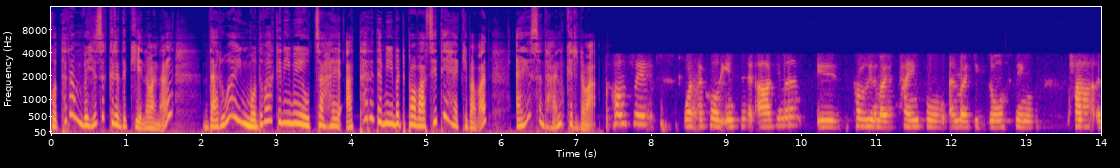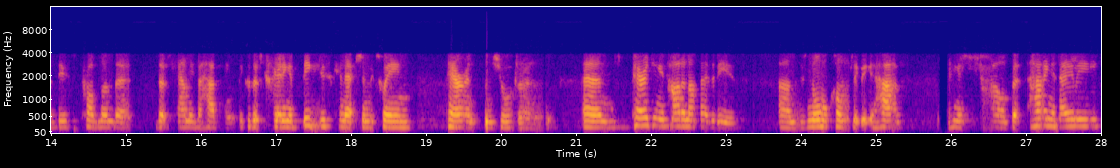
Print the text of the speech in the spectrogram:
කොතරම් වෙහෙසකරද කියනවනං දරුවයින් මුදවා ගැනීමේ උත්සාහය අත්හර දැමීමට පවා සිතිය හැකි බවත් ඇය සඳහන් කරනවා. Conflict, what I call the internet argument, is probably the most painful and most exhausting part of this problem that that families are having because it's creating a big disconnection between parents and children. And parenting is hard enough as it is. Um, there's normal conflict that you have with a child, but having a daily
